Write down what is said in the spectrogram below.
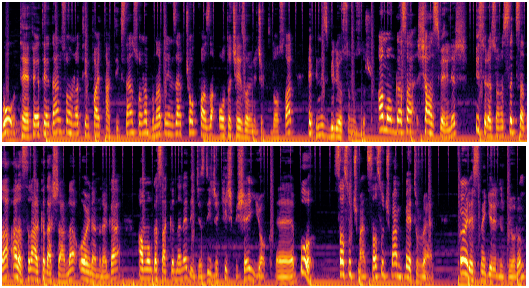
Bu TFT'den sonra Teamfight Tactics'ten sonra buna benzer çok fazla auto chase oyunu çıktı dostlar. Hepiniz biliyorsunuzdur. Among Us'a şans verilir. Bir süre sonra sıksa da ara sıra arkadaşlarla oynanır aga. Among Us hakkında ne diyeceğiz? Diyecek hiçbir şey yok. Ee, bu. Sasuchman. Sasuchman Battle Royale. Öylesine girilir diyorum.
